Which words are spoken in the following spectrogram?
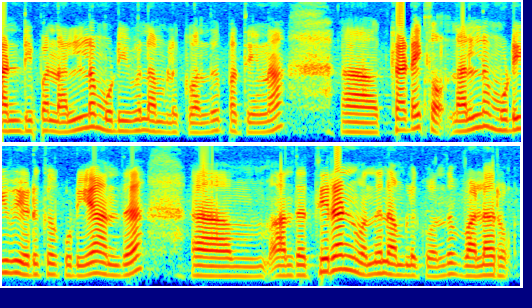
கண்டிப்பாக நல்ல முடிவு நம்மளுக்கு வந்து பார்த்திங்கன்னா கிடைக்கும். நல்ல முடிவு எடுக்கக்கூடிய அந்த அந்த திறன் வந்து நம்மளுக்கு வந்து வளரும்.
